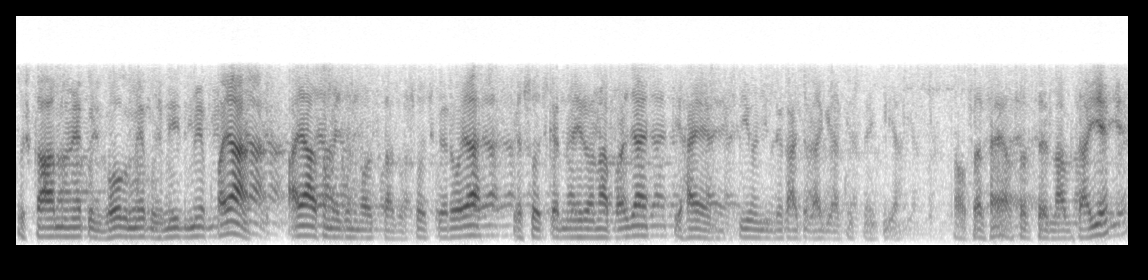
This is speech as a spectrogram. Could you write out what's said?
कुछ काम में, कुछ भोग में, कुछ नींद में खोया आया समय जब मौत का तो सोच कर रोया, या सोच कर नहीं रोना पड़ जाए कि हाय, जीवन जी बेकार चला गया, कुछ नहीं किया। तो अवसर है, अवसर से लाभ उठाइए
